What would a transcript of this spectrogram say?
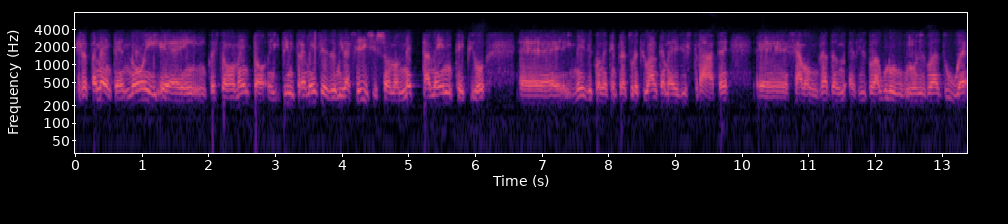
Esattamente, noi eh, in questo momento primi tre mesi del 2016 sono nettamente più eh, i mesi con le temperature più alte mai registrate, eh, siamo a 1,1, 1,2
